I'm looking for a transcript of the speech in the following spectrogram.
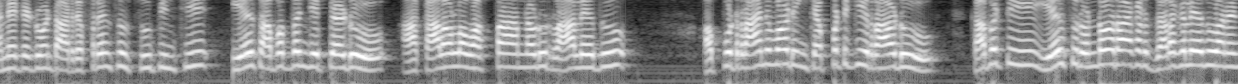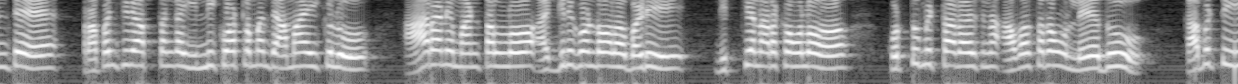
అనేటటువంటి ఆ రెఫరెన్స్ చూపించి ఏసు అబద్ధం చెప్పాడు. ఆ కాలంలో వస్తా అన్నాడు రాలేదు. అప్పుడు రానివాడు ఇంకెప్పటికీ రాడు. కాబట్టి ఏసు రెండో రాకడ జరగలేదు అంటే ప్రపంచవ్యాప్తంగా ఇన్ని కోట్ల మంది అమాయకులు ఆరని మంటల్లో అగ్నిగుండంలో పడి నిత్య నరకంలో కొట్టుమిట్టాల్సిన అవసరం లేదు. కాబట్టి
